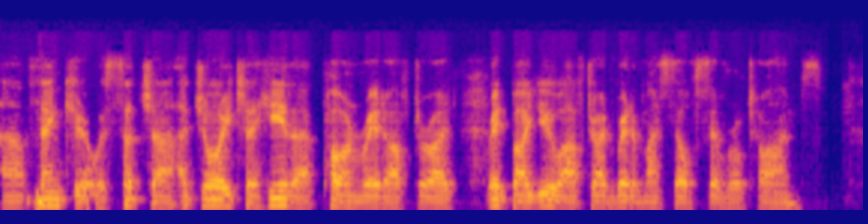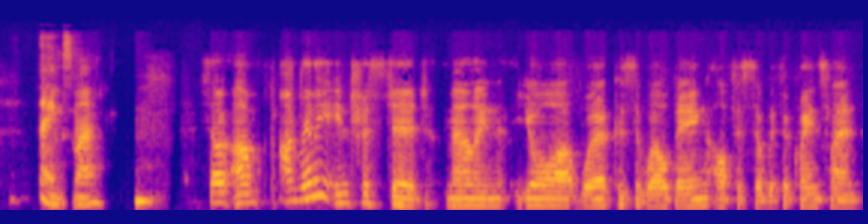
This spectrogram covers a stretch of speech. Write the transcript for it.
Uh, thank you. It was such a, a, joy to hear that poem read after I'd read by you after I'd read it myself several times. Thanks, Mark. So um, I'm really interested, Mel, in your work as a wellbeing officer with the Queensland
